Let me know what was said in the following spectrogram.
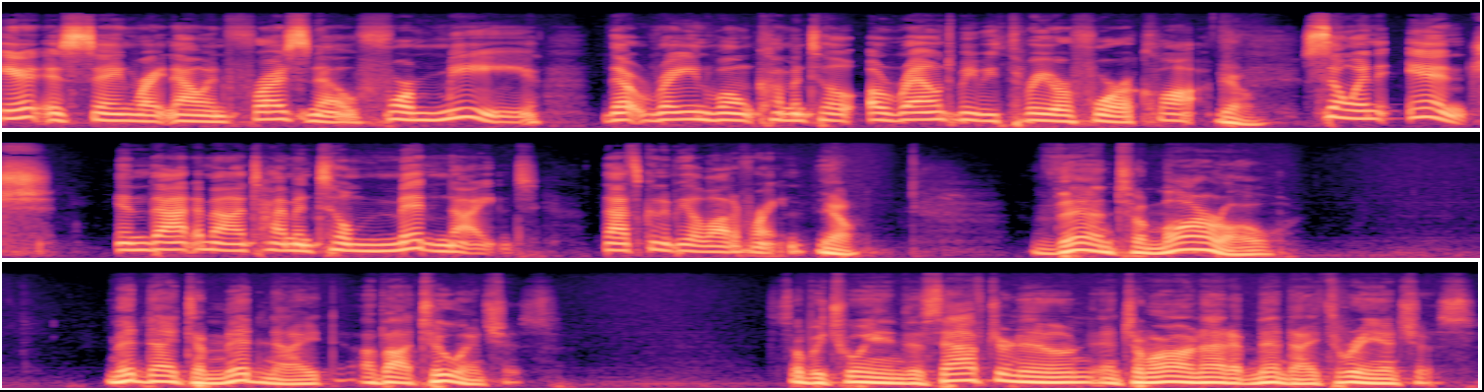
it is saying right now in Fresno, for me, that rain won't come until around maybe three or four o'clock. Yeah. So an inch in that amount of time until midnight, that's going to be a lot of rain. Yeah. Then tomorrow, midnight to midnight, about two inches. So between this afternoon and tomorrow night at midnight, three inches.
